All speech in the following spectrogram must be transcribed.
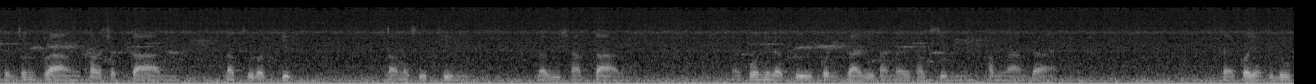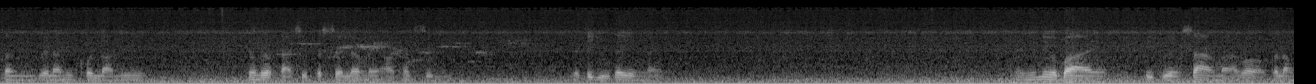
ชนชั้นกลางข้าราชการ นักธุรกิจนักหนังสือพิมพ์ นักวิชาการพวกนี้แหละคือกลไกที่ทำให้ทักษิณทำงานได้ แต่ก็อย่างที่รู้กันเวลานี้คนเหล่านี้ต้องเลือก80เปอร์เซ็นแล้วไม่เอาทักษิณแล้วจะอยู่ได้ยังไงอันนี้นโยบายที่ตัวเองสร้างมาก็กำลัง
